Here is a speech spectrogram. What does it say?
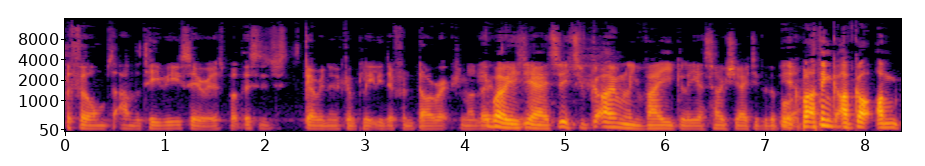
the films and the TV series, but this is just going in a completely different direction. I don't Well, think- yeah, it's, it's only vaguely associated with the book, Yeah. but I think I've got. I'm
